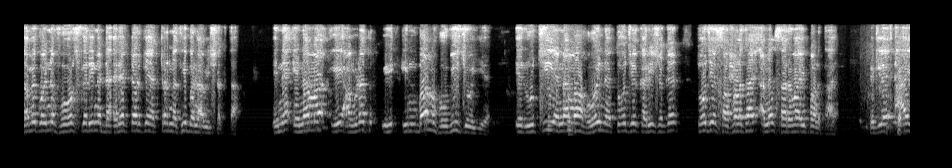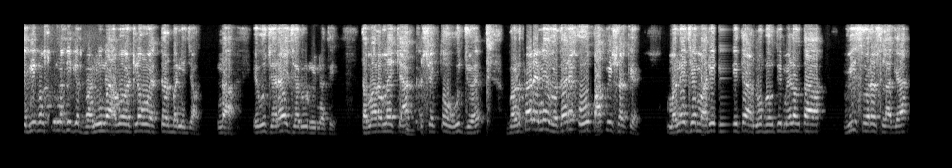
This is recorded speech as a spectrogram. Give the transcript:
તમે કોઈને ફોર્સ કરીને ડાયરેક્ટર કે એક્ટર નથી બનાવી શકતા. એને, એનામાં એ આવડત ઇનબર્ન હોવી જોઈએ. એ રુચિ એનામાં હોય ને તો જે કરી શકે, તો જે સફળ થાય અને સર્વાઈ પણ થાય. એટલે આ એવી વસ્તુ નથી કે ભણીને આવો એટલે હું એક્ટર બની જાઉં. ના, એવું જરાય જરૂરી નથી. તમારામાં ક્યાંક કશેક તો હોવું જ જોઈએ. ભણતર એને વધારે ઓપ આપી શકે. મને જે મારી રીતે અનુભવથી મેળવતા વીસ વર્ષ લાગ્યા,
